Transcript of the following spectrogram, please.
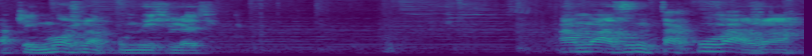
Raczej można pomyśleć. Amazon tak uważa.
